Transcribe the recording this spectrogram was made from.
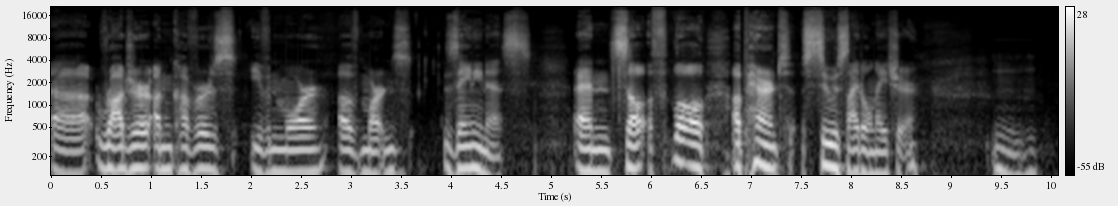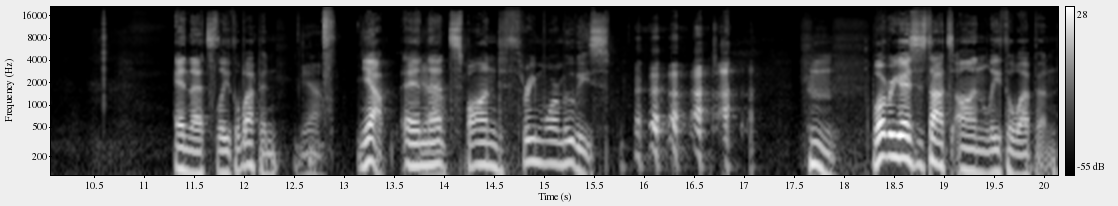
uh, Roger uncovers even more of Martin's zaniness and self, well, apparent suicidal nature. Mm-hmm. And that's Lethal Weapon. Yeah. Yeah, and Yeah. that spawned three more movies. hmm. What were you guys' thoughts on Lethal Weapon?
